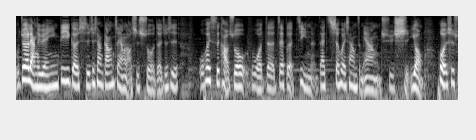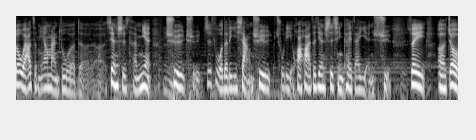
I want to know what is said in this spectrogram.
我觉得有两个原因，第一个是就像刚刚正阳老师说的，就是。我会思考说，我的这个技能在社会上怎么样去使用，或者是说我要怎么样满足我的呃现实层面，去去支付我的理想，去处理画画这件事情可以再延续。所以呃，就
